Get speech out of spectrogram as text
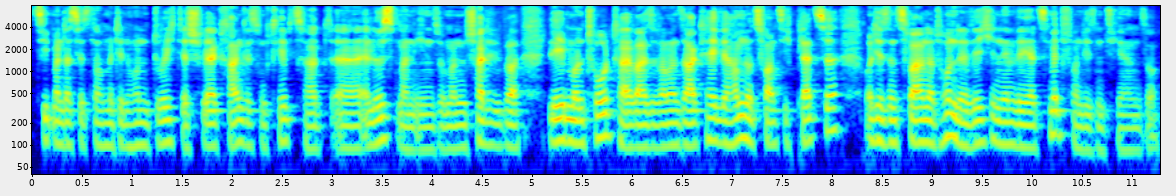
zieht man das jetzt noch mit dem Hund durch, der schwer krank ist und Krebs hat, äh, erlöst man ihn. So, man entscheidet über Leben und Tod teilweise, weil man sagt, hey, wir haben nur 20 Plätze und hier sind 200 Hunde. Welche nehmen wir jetzt mit von diesen Tieren? So,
